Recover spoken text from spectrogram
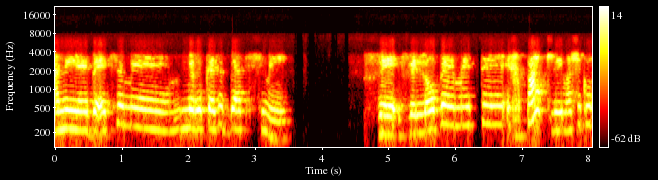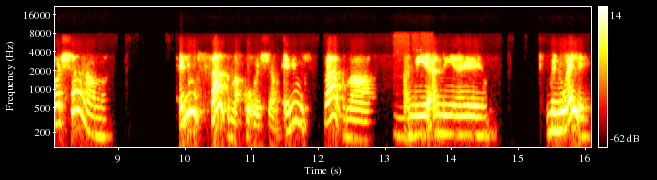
אני אה, בעצם אה, מרוכזת בעצמי, ו- ולא באמת אה, אכפת לי מה שקורה שם. אין לי מושג מה קורה שם, אין לי מושג מה... Mm. אני, אני מנוהלת.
